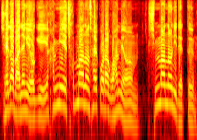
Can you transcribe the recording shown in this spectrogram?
제가 만약에 여기 한미에 천만 원 살 거라고 하면 10만 원이 됐든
